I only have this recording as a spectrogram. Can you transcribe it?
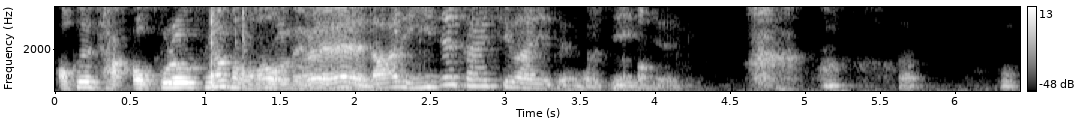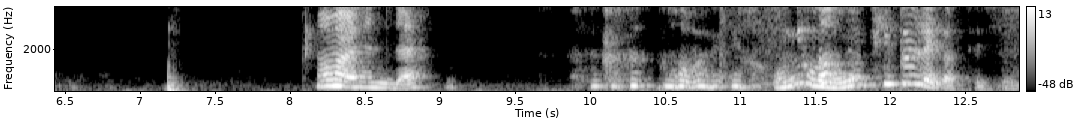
어 근데 자, 어 그러고 생각하면 어 그러네. 그래. 나 이제 잘 시간이 된 거지 어. 이제. 너무 맛있는데. 언니 오늘 너무 피글레 같아 진짜.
